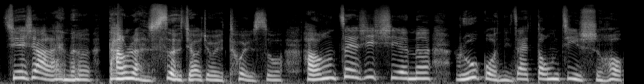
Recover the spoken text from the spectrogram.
接下来呢，当然社交就会退缩。好像这一些呢，如果你在冬季时候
